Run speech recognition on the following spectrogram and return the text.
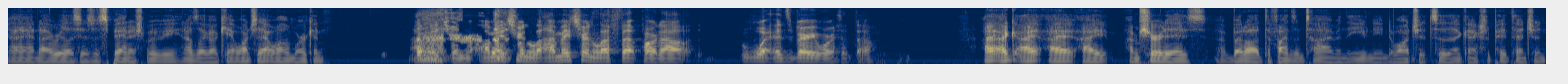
and I realized it was a Spanish movie, and I was like, I can't watch that while I'm working. I made sure. and- I made sure. and le- I made sure and left that part out. It's very worth it though. I, I, I, I, I'm sure it is, but I'll have to find some time in the evening to watch it so that I can actually pay attention.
